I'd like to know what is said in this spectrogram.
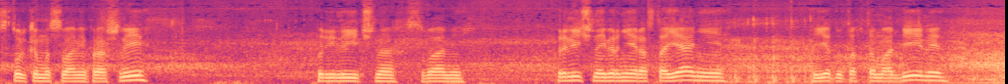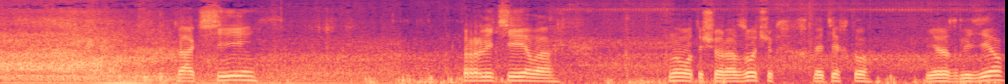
столько мы с вами прошли. Прилично с вами. Приличное, вернее, расстояние. Едут автомобили. Такси. Пролетело. Ну вот еще разочек для тех, кто не разглядел.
